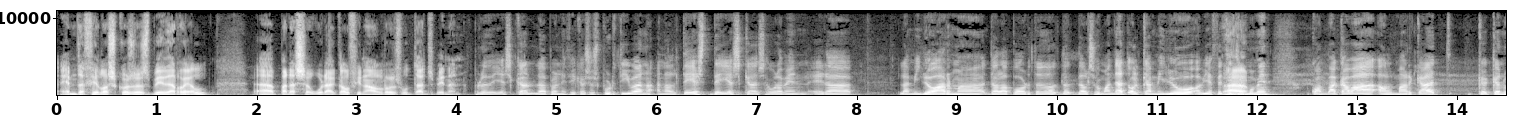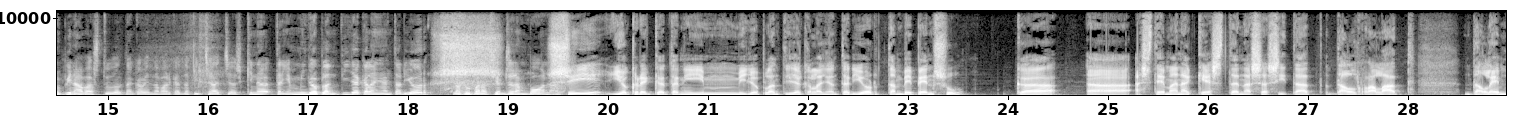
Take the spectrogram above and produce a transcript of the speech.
Hem de fer les coses bé d'arrel eh, per assegurar que al final els resultats venen. Però deies que la planificació esportiva, en, en el test, deies que segurament era la millor arma de la porta de, del seu mandat o el que millor havia fet fins Ah. al moment. Quan va acabar el mercat, que, què n'opinaves tu del tancament de mercat de fitxatges? Quina, teníem millor plantilla que l'any anterior? Les operacions eren bones? Sí, jo crec que tenim millor plantilla que l'any anterior. També penso que eh, estem en aquesta necessitat del relat de l'hem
